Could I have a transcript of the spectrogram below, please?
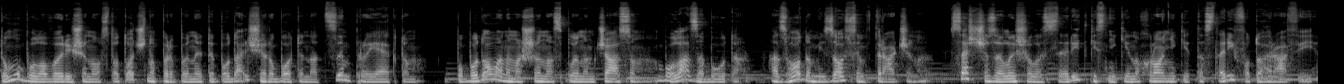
Тому було вирішено остаточно припинити подальші роботи над цим проєктом. Побудована машина з плином часом була забута, а згодом і зовсім втрачена. Все, що залишилось, це рідкісні кінохроніки та старі фотографії,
